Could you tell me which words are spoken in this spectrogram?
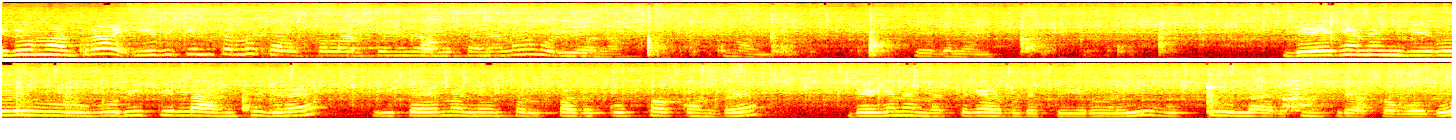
ಇದು ಮಾತ್ರ ಇದಕ್ಕಿಂತಲೂ ಸ್ವಲ್ಪ ಕಲರ್ ಚೇಂಜ್ ಆಗುತ್ತಾನೆ ಹುರಿಯೋಣ. ನೋಡಿ, ಈಗ ನಾನು ಬೇಗ ನಿಮ್ಗೆ ಈರುಳ್ಳಿ ಹುರಿತಿಲ್ಲ ಅನಿಸಿದರೆ ಈ ಟೈಮಲ್ಲಿ ನೀವು ಸ್ವಲ್ಪ ಅದಕ್ಕೆ ಉಪ್ಪು ಹಾಕ್ಕೊಂಡ್ರೆ ಬೇಗನೆ ಮೆತ್ತಗೆ ಆಗಿಬಿಡುತ್ತೆ ಈರುಳ್ಳಿ. ಉಪ್ಪು ಇಲ್ಲ, ಅರಿಶಿನ ಪುಡಿ ಹಾಕೋಬೋದು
